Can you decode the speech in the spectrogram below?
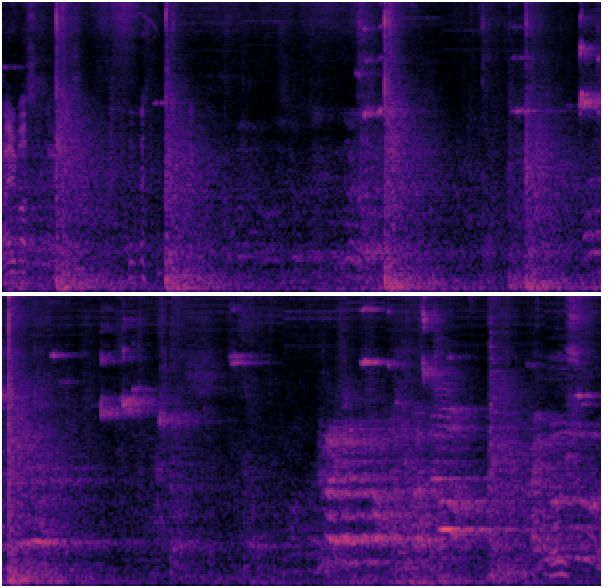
밟았어 밟았어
